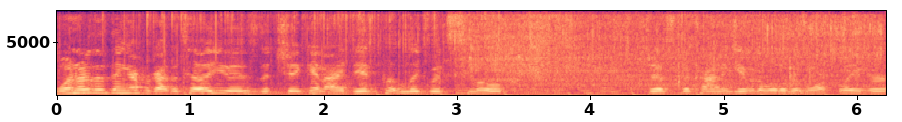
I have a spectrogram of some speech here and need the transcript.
one other thing I forgot to tell you is the chicken, I did put liquid smoke just to kind of give it a little bit more flavor.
